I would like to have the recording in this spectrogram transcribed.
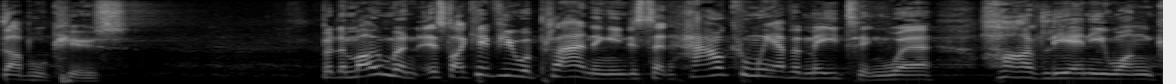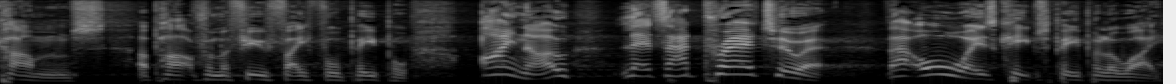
double queues. But the moment, it's like if you were planning and you said, How can we have a meeting where hardly anyone comes apart from a few faithful people? I know, let's add prayer to it. That always keeps people away.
